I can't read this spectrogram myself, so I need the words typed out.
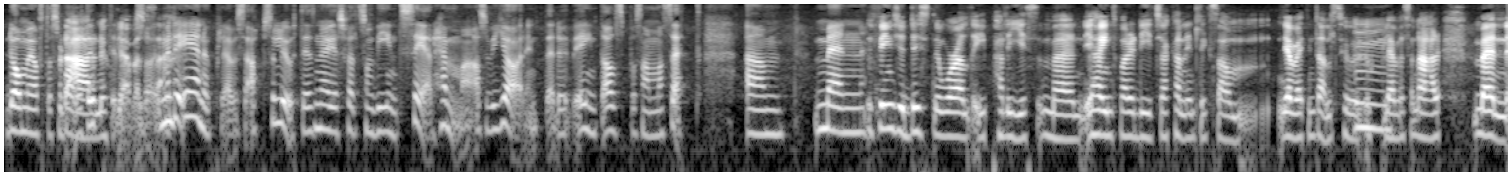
de är ofta sparat upp till också. Men det är en upplevelse, absolut. Det är ett nöjesfält som vi inte ser hemma. Alltså vi gör inte det. är inte alls på samma sätt. Um, men... Det finns ju Disney World i Paris men jag har inte varit dit så jag kan inte liksom, jag vet inte alls hur Mm. upplevelsen är. Men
